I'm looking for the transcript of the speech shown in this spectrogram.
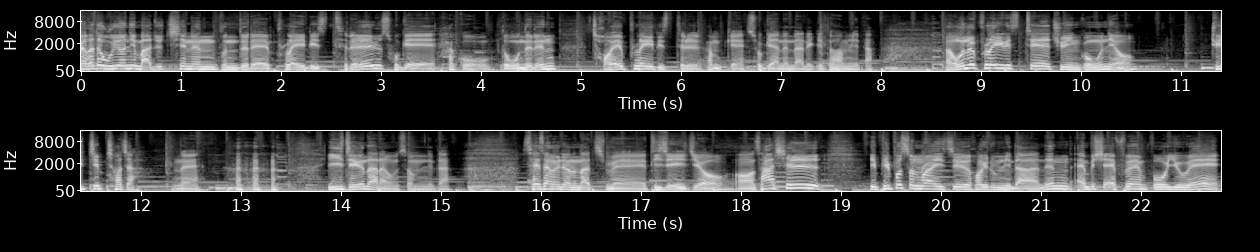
지나가다 우연히 마주치는 분들의 플레이리스트를 소개하고 또 오늘은 저의 플레이리스트를 함께 소개하는 날이기도 합니다. 아, 오늘 플레이리스트의 주인공은요. 뒷집 처자. 네. 이재은 아나운서입니다. 세상을 여는 아침의 DJ죠. 어, 사실 이 Before Sunrise 허일후입니다는 MBC FM4U의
